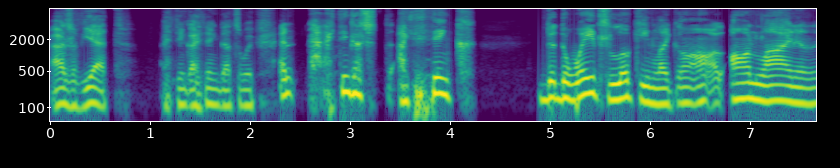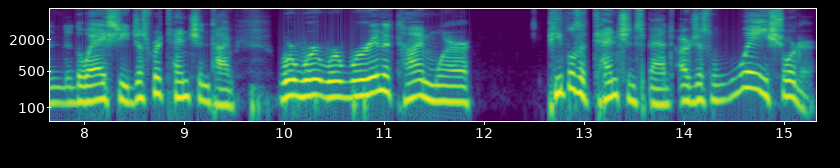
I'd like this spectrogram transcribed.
as of yet, I think I think that's the way. And I think that's I think the the way it's looking like uh, online and the way I see just retention time. We're we're we're we're in a time where people's attention spans are just way shorter,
